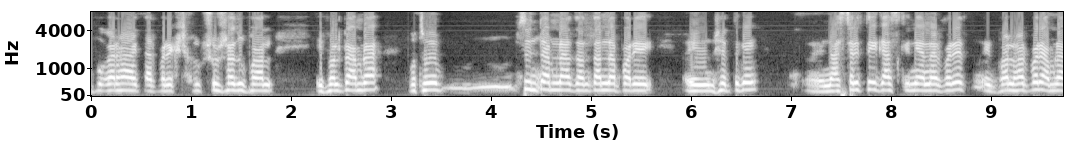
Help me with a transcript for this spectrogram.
উপকার হয়। তারপরে খুব সুস্বাদু ফল। এই ফলটা আমরা প্রথমে চিনতাম না জানতাম না পরে এই সে থেকে নার্সারি থেকে গাছ কিনে আনার পরে ফল হওয়ার পরে আমরা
